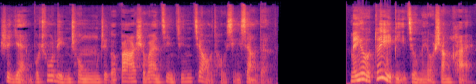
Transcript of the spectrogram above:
是演不出林冲这个八十万禁军教头形象的。没有对比就没有伤害，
